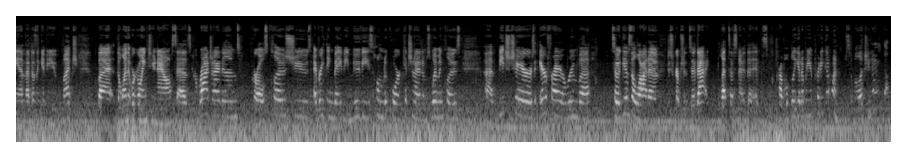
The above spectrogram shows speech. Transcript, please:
and that doesn't give you much. But the one that we're going to now says garage items, girls' clothes, shoes, everything baby, movies, home decor, kitchen items, women clothes, um, beach chairs, air fryer, Roomba. So it gives a lot of description. So that lets us know that it's probably going to be a pretty good one. So we'll let you know.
